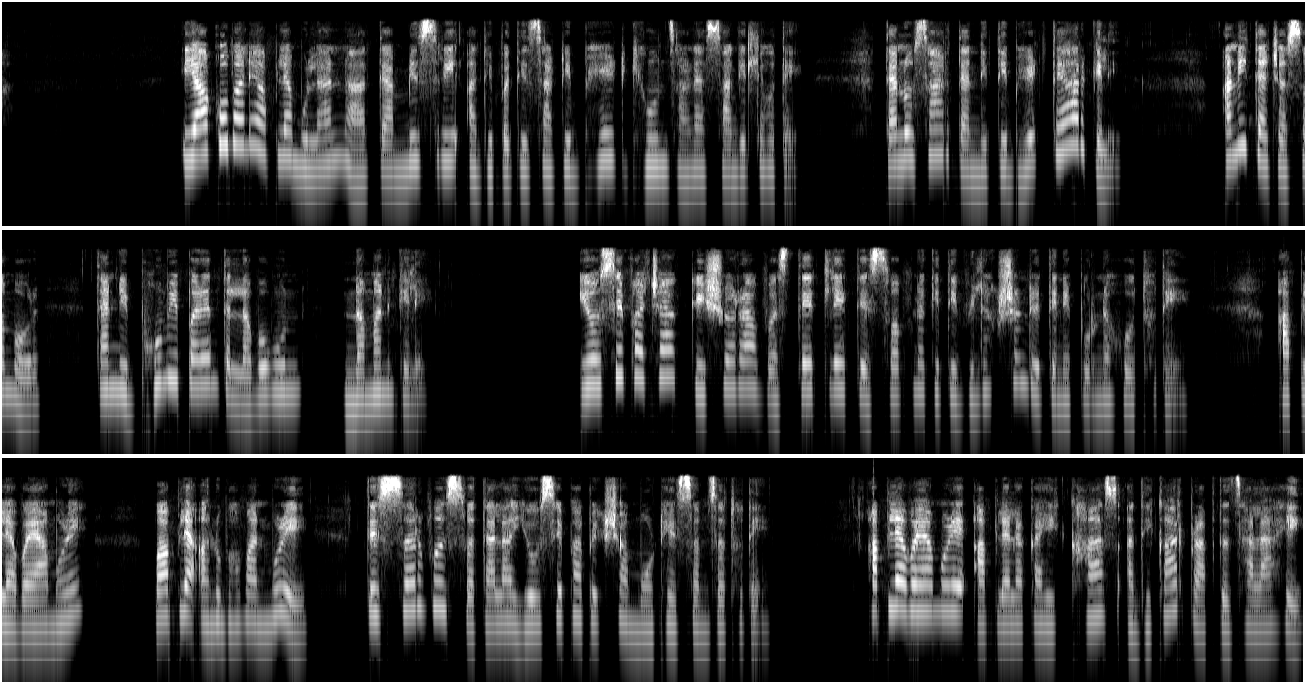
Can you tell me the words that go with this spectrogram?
याकोबाने आपल्या मुलांना त्या मिस्री अधिपतीसाठी भेट घेऊन जाण्यास सांगितले होते. त्यानुसार त्यांनी ती भेट तयार केली आणि त्याच्यासमोर त्यांनी भूमीपर्यंत लवून नमन केले. योसेफाच्या किशोरावस्थेतले ते स्वप्न किती विलक्षण रीतीने पूर्ण होत होते. आपल्या वयामुळे व आपल्या अनुभवांमुळे ते सर्व स्वतःला योसेफापेक्षा मोठे समजत होते. आपल्या वयामुळे आपल्याला काही खास अधिकार प्राप्त झाला आहे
